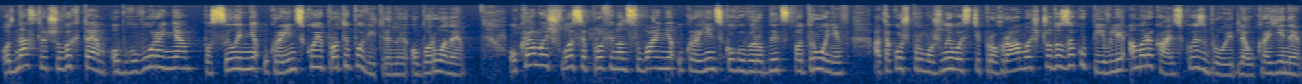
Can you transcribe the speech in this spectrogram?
Одна з ключових тем обговорення посилення української протиповітряної оборони. Окремо йшлося про фінансування українського виробництва дронів, а також про можливості програми щодо закупівлі американської зброї для України.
